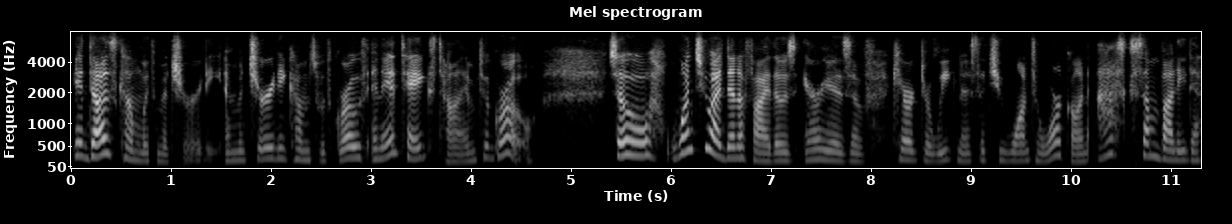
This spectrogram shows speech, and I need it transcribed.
It does come with maturity, and maturity comes with growth, and it takes time to grow. So, once you identify those areas of character weakness that you want to work on, ask somebody to,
